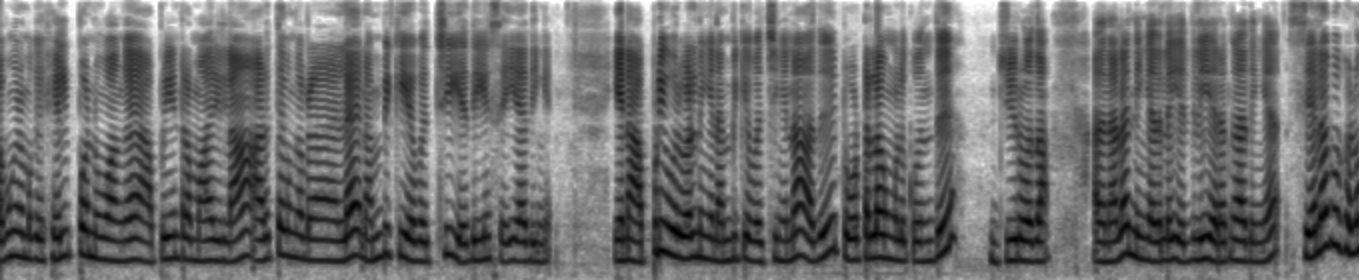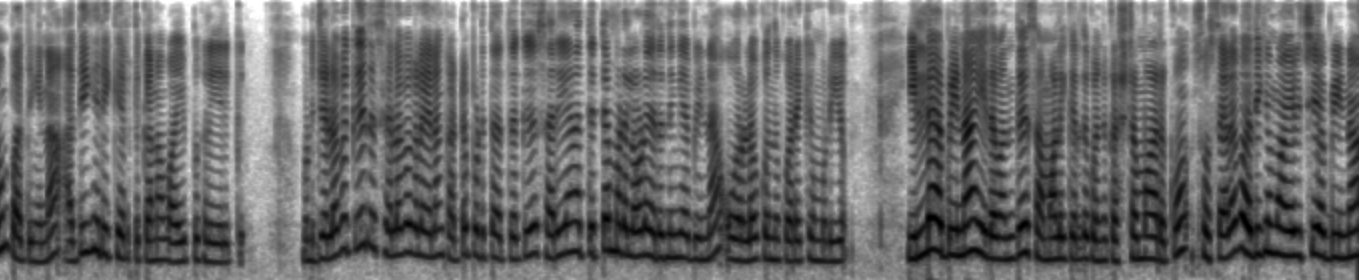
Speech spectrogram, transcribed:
அவங்க நமக்கு ஹெல்ப் பண்ணுவாங்க அப்படின்ற மாதிரிலாம் அடுத்தவங்க மேலே நம்பிக்கையை வச்சு எதையும் செய்யாதீங்க. ஏன்னா அப்படி ஒரு வேளை நீங்கள் நம்பிக்கை வச்சிங்கன்னா அது டோட்டலாக உங்களுக்கு வந்து ஜீரோ தான். அதனால் நீங்கள் அதில் எதுலேயும் இறங்காதீங்க. செலவுகளும் பார்த்திங்கன்னா அதிகரிக்கிறதுக்கான வாய்ப்புகள் இருக்குது முடிஞ்ச அளவுக்கு இந்த செலவுகளை எல்லாம் கட்டுப்படுத்துறதுக்கு சரியான திட்டமிடலோடு இருந்தீங்க அப்படின்னா ஓரளவுக்கு வந்து குறைக்க முடியும். இல்லை அப்படின்னா இதை வந்து சமாளிக்கிறது கொஞ்சம் கஷ்டமாக இருக்கும். ஸோ செலவு அதிகமாகிடுச்சு அப்படின்னா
